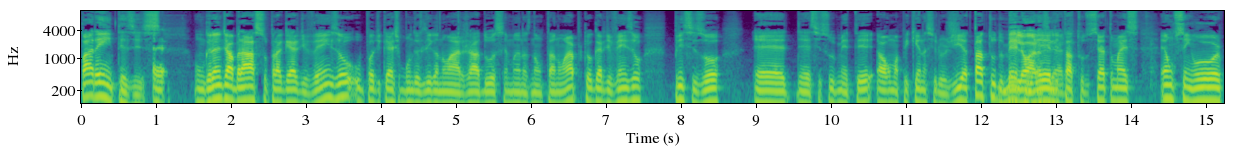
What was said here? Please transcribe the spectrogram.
Parênteses. É. Um grande abraço para Gerd Wenzel. O podcast Bundesliga no ar já há duas semanas não está no ar porque o Gerd Wenzel precisou é, é, se submeter a uma pequena cirurgia. Tá tudo bem Melhor, com ele, tá tudo certo, mas é um senhor.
